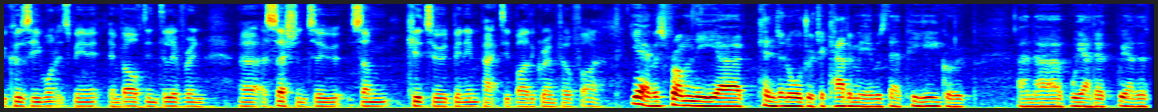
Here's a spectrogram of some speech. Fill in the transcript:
because he wanted to be involved in delivering uh, a session to some kids who had been impacted by the Grenfell fire. Yeah, it was from the uh, Kensington Aldridge Academy. It was their PE group, and uh, we had a we had a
